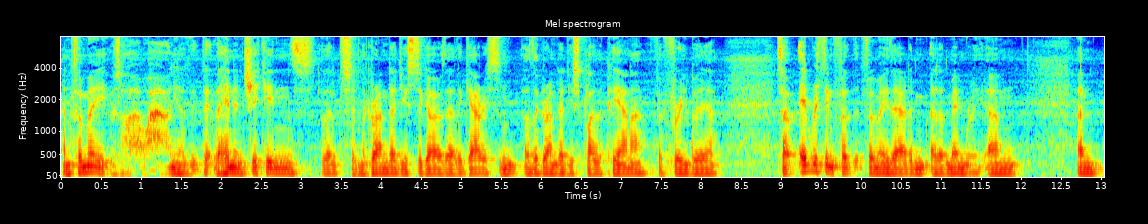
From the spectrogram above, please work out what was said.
And for me, it was like, oh, wow, you know, the, the hen and chickens. They said my granddad used to go there. The Garrison, other granddad used to play the piano for free beer. So everything for for me there had a, had a memory. Um, and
